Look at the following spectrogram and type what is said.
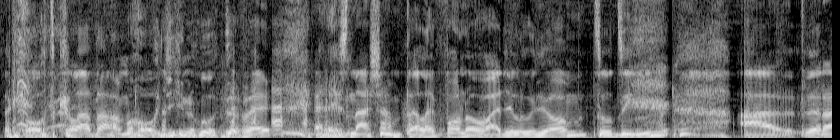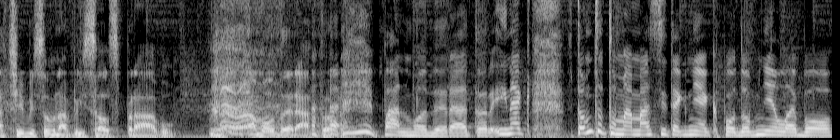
tak to odkladám hodinu, dve. Ja neznášam telefonovať ľuďom cudzím a radšej by som napísal správu. A moderátor. Pán moderátor. Inak v tomto to mám asi tak nejak podobne, lebo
